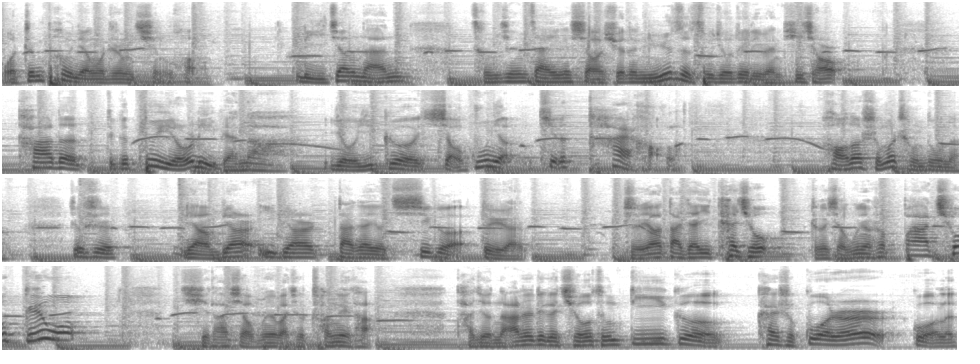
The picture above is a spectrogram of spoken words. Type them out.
我真碰见过这种情况。李江南曾经在一个小学的女子足球队里面踢球，她的这个队友里边呢，有一个小姑娘踢得太好了，好到什么程度呢？就是两边一边大概有七个队员，只要大家一开球，这个小姑娘说把球给我，其他小朋友把球传给她，她就拿着这个球从第一个开始过人儿，过了。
